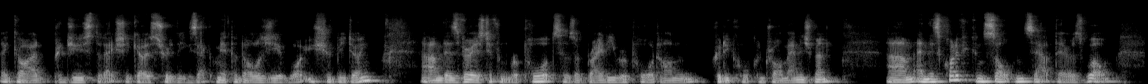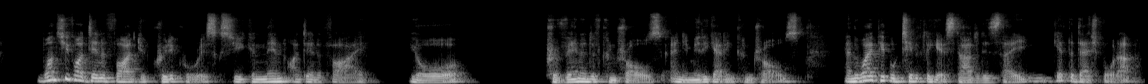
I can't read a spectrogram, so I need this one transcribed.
a, guide produced that actually goes through the exact methodology of what you should be doing. Um, there's various different reports. There's a Brady report on critical control management, um, and there's quite a few consultants out there as well. Once you've identified your critical risks, you can then identify your preventative controls and your mitigating controls. And the way people typically get started is they get the dashboard up,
